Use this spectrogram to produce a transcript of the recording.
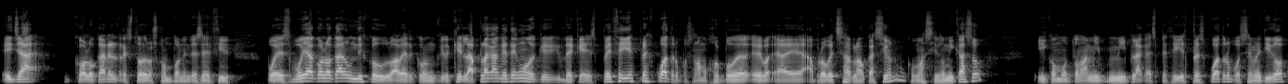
es ya colocar el resto de los componentes. Es decir, pues voy a colocar un disco duro. A ver, con que la placa que tengo, ¿de qué, es? PCI Express 4, pues a lo mejor puedo eh, eh, aprovechar la ocasión, como ha sido mi caso. Y como toda mi, placa es PCI Express 4, pues he metido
